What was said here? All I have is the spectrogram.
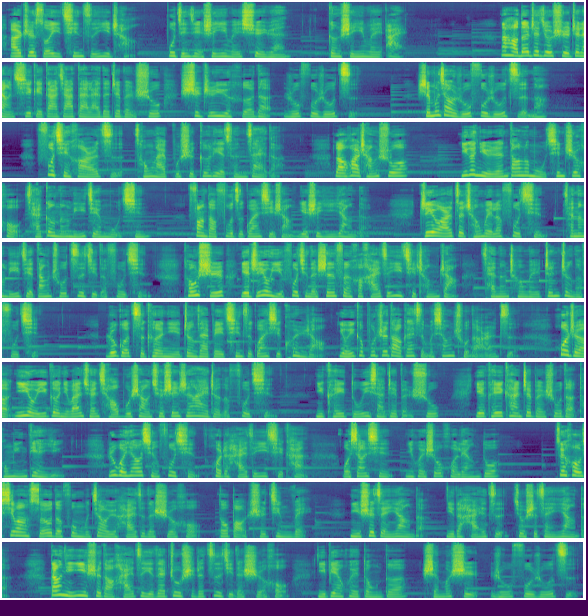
而之所以亲子一场，不仅仅是因为血缘，更是因为爱。那好的，这就是这两期给大家带来的这本书《视之愈合》的如父如子。什么叫如父如子呢？父亲和儿子从来不是割裂存在的。老话常说，一个女人当了母亲之后，才更能理解母亲。放到父子关系上也是一样的。只有儿子成为了父亲，才能理解当初自己的父亲，同时也只有以父亲的身份和孩子一起成长。才能成为真正的父亲。如果此刻你正在被亲子关系困扰，有一个不知道该怎么相处的儿子，或者你有一个你完全瞧不上却深深爱着的父亲，你可以读一下这本书，也可以看这本书的同名电影。如果邀请父亲或者孩子一起看，我相信你会收获良多。最后，希望所有的父母教育孩子的时候都保持敬畏。你是怎样的？你的孩子就是怎样的。当你意识到孩子也在注视着自己的时候，你便会懂得什么是如父如子。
